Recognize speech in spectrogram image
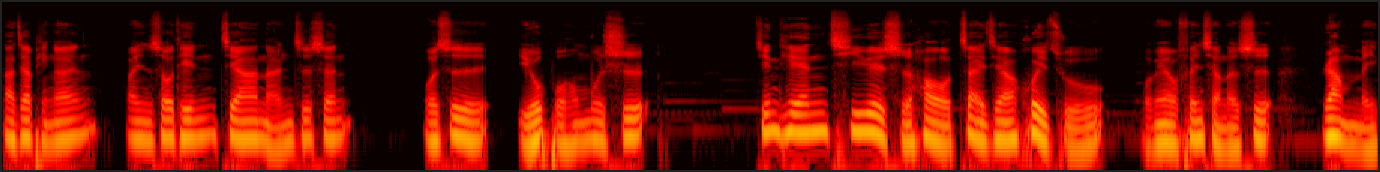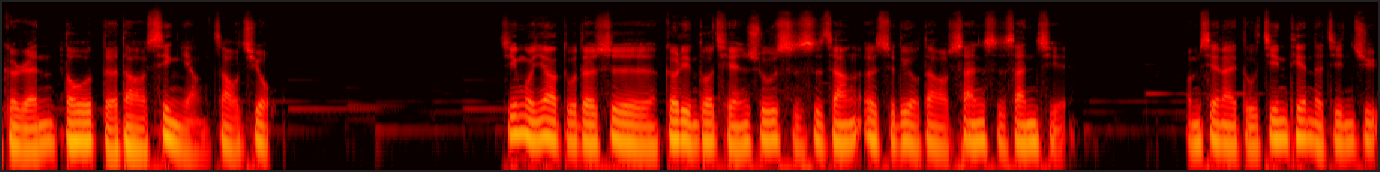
大家平安，欢迎收听迦南之声，我是尤伯宏牧师。今天七月十号在家会主，我们要分享的是让每个人都得到信仰造就。经文要读的是《哥林多前书》十四章二十六到三十三节。我们先来读今天的金句：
